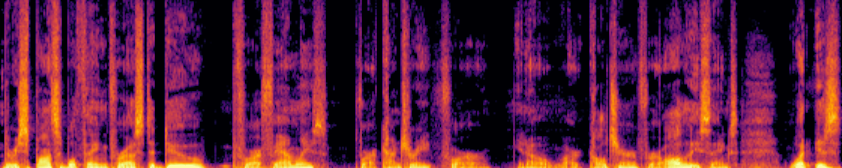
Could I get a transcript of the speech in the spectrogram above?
the responsible thing for us to do for our families, for our country, for you know our culture, for all of these things. What is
